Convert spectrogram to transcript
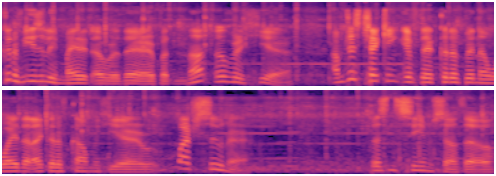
could have easily made it over there, but not over here. I'm just checking if there could have been a way that I could have come here much sooner. Doesn't seem so, though.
